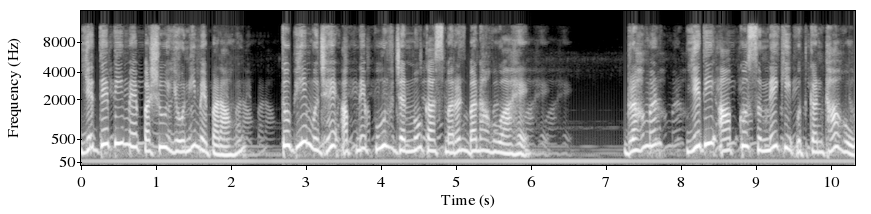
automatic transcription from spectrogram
यद्यपि मैं पशु योनि में पड़ा हूँ तो भी मुझे अपने पूर्व जन्मों का स्मरण बना हुआ है। ब्राह्मण, यदि आपको सुनने की उत्कंठा हो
